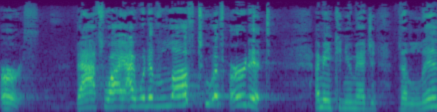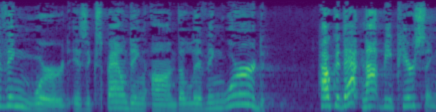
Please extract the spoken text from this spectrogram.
earth. That's why I would have loved to have heard it. I mean, can you imagine? The living word is expounding on the living word. How could that not be piercing?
